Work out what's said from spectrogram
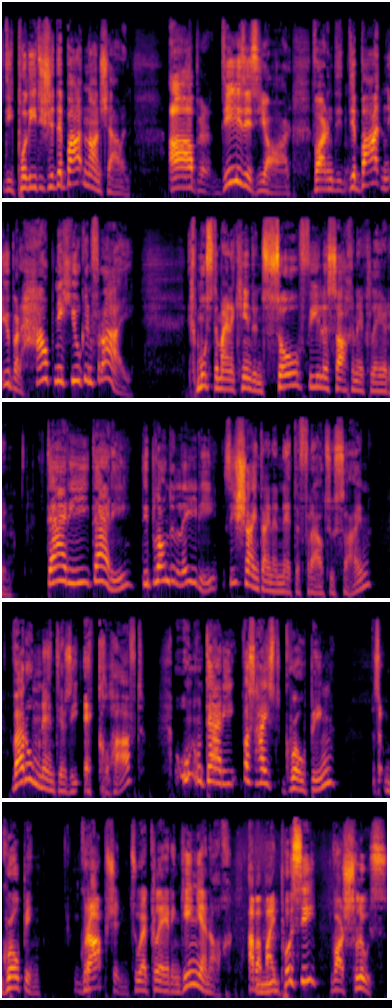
die politische Debatten anschauen. Aber dieses Jahr waren die Debatten überhaupt nicht jugendfrei. Ich musste meinen Kindern so viele Sachen erklären. Daddy, Daddy, die blonde Lady, sie scheint eine nette Frau zu sein. Warum nennt er sie ekelhaft? Und, und Daddy, was heißt groping? Also, groping, Grabchen zu erklären ging ja noch. Aber bei Pussy war Schluss.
